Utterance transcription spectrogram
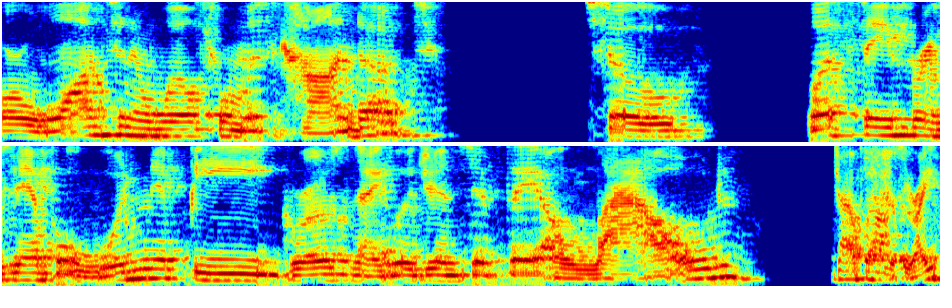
or wanton and willful misconduct. So, let's say, for example, wouldn't it be gross negligence if they allowed child pornography, right?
